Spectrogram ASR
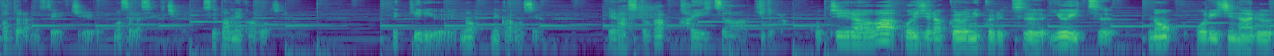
バトラーの成虫、モスラ成虫、スーパーメカゴジラ、で、キリュウのメカゴジラ、で、ラストがカイザーギドラ。こちらはゴジラクロニクル2唯一のオリジナル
